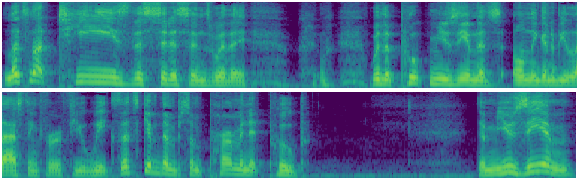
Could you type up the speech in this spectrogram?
Let's not tease the citizens with a with a poop museum that's only going to be lasting for a few weeks. Let's give them some permanent poop. The museum,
